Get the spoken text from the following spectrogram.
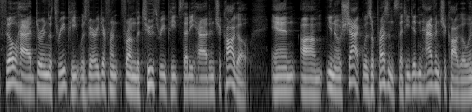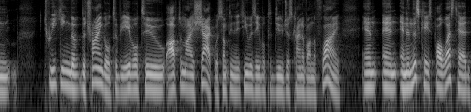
Phil had during the three-peat was very different from the two three-peats that he had in Chicago. And um, you know, Shaq was a presence that he didn't have in Chicago and tweaking the the triangle to be able to optimize Shaq was something that he was able to do just kind of on the fly. And and and in this case, Paul Westhead,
